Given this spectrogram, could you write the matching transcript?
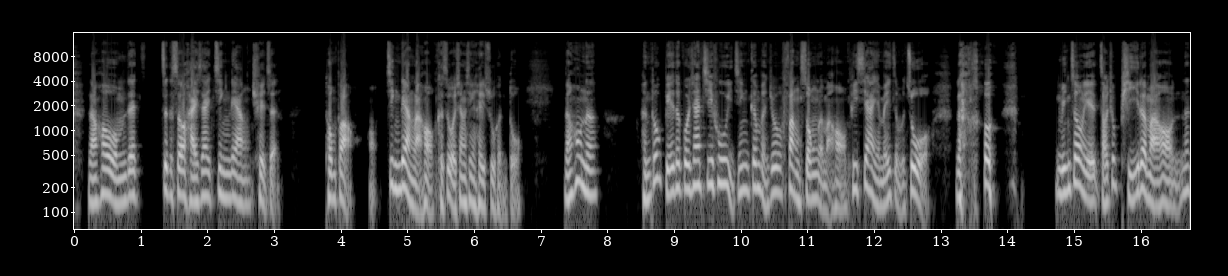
然后我们在这个时候还在尽量确诊通报，哦，尽量啦，哈。可是我相信黑数很多。然后呢，很多别的国家几乎已经根本就放松了嘛，哈，PCR 也没怎么做，然后民众也早就疲了嘛，哈。那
